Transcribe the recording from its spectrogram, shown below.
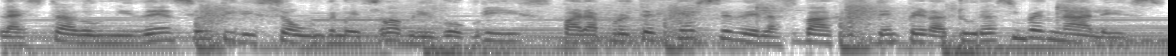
la estadounidense utilizó un grueso abrigo gris para protegerse de las bajas temperaturas invernales.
